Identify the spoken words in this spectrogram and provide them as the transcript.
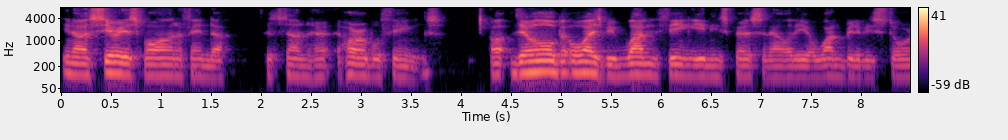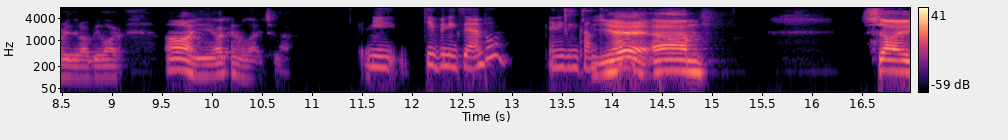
you know, a serious violent offender that's done horrible things, uh, there'll always be one thing in his personality or one bit of his story that I'll be like, oh yeah, I can relate to that. Can you give an example? Anything come? Yeah. Um, so,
